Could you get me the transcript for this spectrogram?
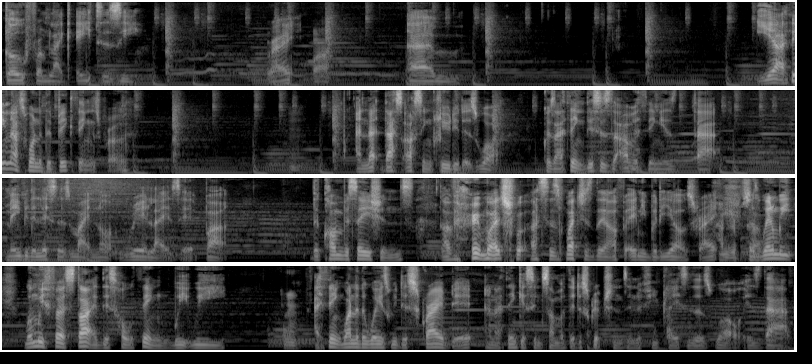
go from like A to Z, right? Wow. Um, yeah, I think that's one of the big things, bro. And that, that's us included as well. Because I think this is the other thing is that maybe the listeners might not realize it, but the conversations are very much for us as much as they are for anybody else, right? Because when we when we first started this whole thing, we we Mm. I think one of the ways we described it, and I think it's in some of the descriptions in a few places as well, is that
